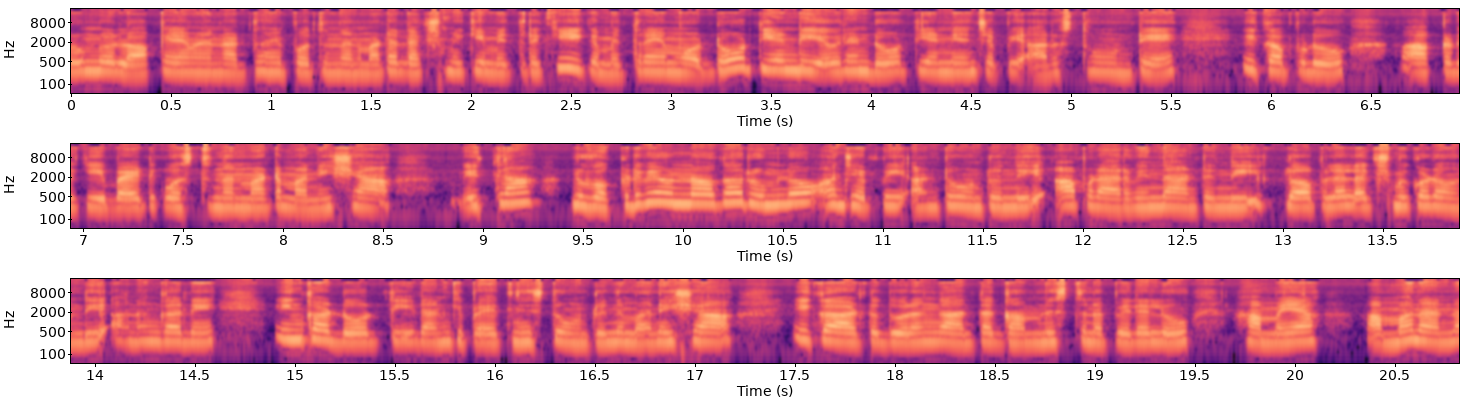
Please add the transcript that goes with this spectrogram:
రూమ్లో లాక్ అయ్యామని అర్థమైపోతుందనమాట. లక్ష్మికి మిత్రకి ఇక మిత్ర ఏమో డోర్ తీయండి ఎవరైనా డోర్ తీయండి అని చెప్పి అరుస్తూ ఉంటే ఇకప్పుడు అక్కడికి బయటకు వస్తుందనమాట మనీషా. మిత్ర నువ్వు ఒక్కడివే ఉన్నావుగా రూమ్లో? అని చెప్పి అంటూ ఉంటుంది. అప్పుడు అరవింద అంటుంది లోపల లక్ష్మి కూడా ఉంది అనగానే ఇంకా డోర్ తీయడానికి ప్రయత్నిస్తూ ఉంటుంది మనీష. ఇక అటు దూరంగా అంతా గమనిస్తున్న పిల్లలు అమ్మయ్య అమ్మ నాన్న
